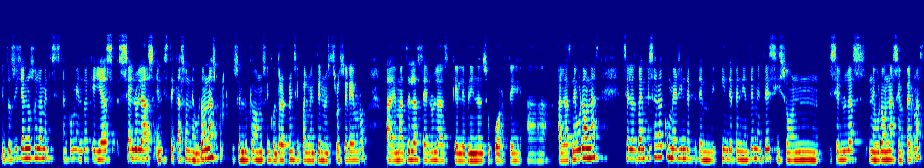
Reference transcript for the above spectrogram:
Entonces ya no solamente se están comiendo aquellas células, en este caso neuronas, porque pues es lo que vamos a encontrar principalmente en nuestro cerebro, además de las células que le brindan soporte a, las neuronas, se las va a empezar a comer independientemente si son células neuronas enfermas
